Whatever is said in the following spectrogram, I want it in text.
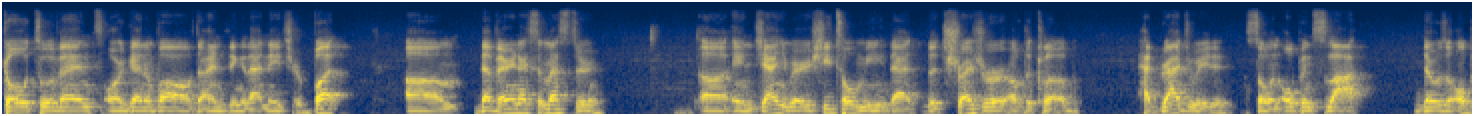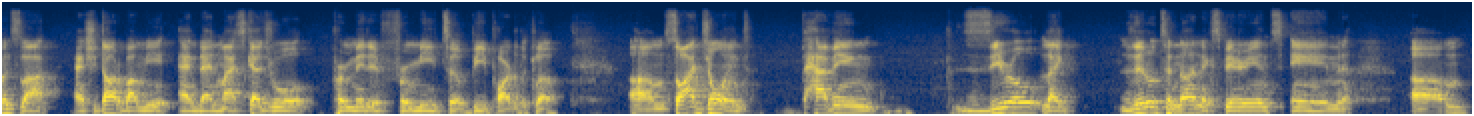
go to events or get involved or anything of that nature. But um, that very next semester, uh, in January, she told me that the treasurer of the club had graduated. So an open slot, there was an open slot, and she thought about me, and then my schedule permitted for me to be part of the club. Um, so I joined, having zero, like little to none experience in um,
